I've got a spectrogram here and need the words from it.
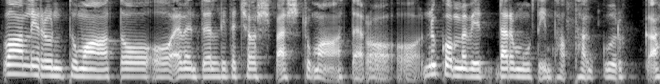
vanlig rundtomat och, och eventuellt lite körsbärstomater. Och, och, nu kommer vi däremot inte att ha gurka,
